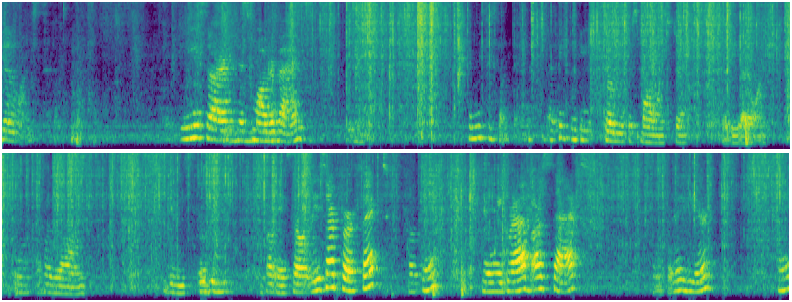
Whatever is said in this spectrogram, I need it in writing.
the other ones? These are the smaller bags. Let me see something. I think we can still use the small ones too, for the other one, for the, um, these two. Mhm. Okay, so these are perfect, okay? Then we grab our sacks, we put it here, okay?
